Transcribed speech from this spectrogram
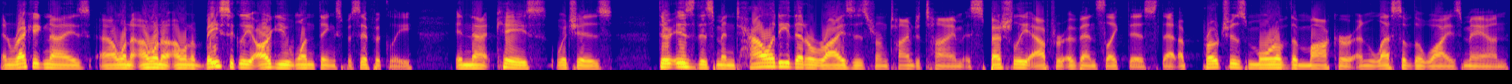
and recognize I want to I want to I want to basically argue one thing specifically in that case which is there is this mentality that arises from time to time, especially after events like this, that approaches more of the mocker and less of the wise man,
